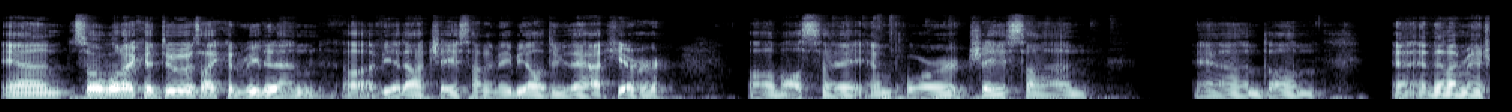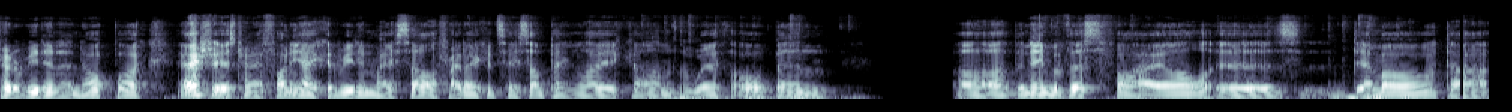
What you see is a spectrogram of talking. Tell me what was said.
And so what I could do is I could read it in uh, via .json, and maybe I'll do that here. Um, I'll say import JSON, and um, and, and, then I'm going to try to read in a notebook. Actually, it's kind of funny. I could read in myself, right? I could say something like um, with open uh, the name of this file is demo.ipynb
